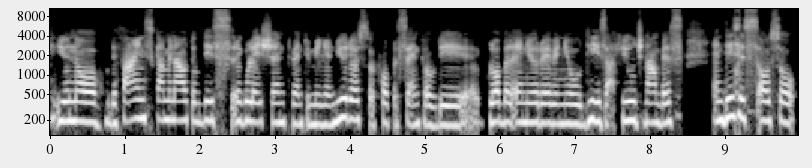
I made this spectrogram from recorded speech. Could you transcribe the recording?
you know the fines coming out of this regulation, 20 million euros, so 4% of the global annual revenue. These are huge numbers. And this is also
